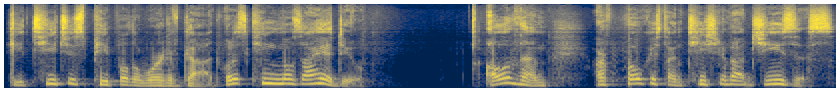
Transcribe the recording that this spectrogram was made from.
He teaches people the Word of God. What does King Mosiah do? All of them are focused on teaching about Jesus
